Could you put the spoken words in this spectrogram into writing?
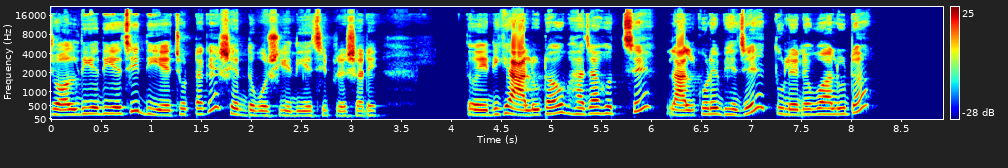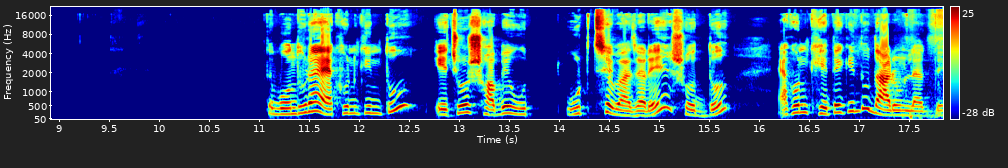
জল দিয়ে দিয়েছি, দিয়ে এঁচোড়টাকে সেদ্ধ বসিয়ে দিয়েছি প্রেশারে তো এদিকে আলুটাও ভাজা হচ্ছে, লাল করে ভেজে তুলে নেব আলুটা। তো বন্ধুরা, এখন কিন্তু এঁচোড় সবে উঠছে বাজারে সদ্য। এখন খেতে কিন্তু দারুণ লাগবে।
